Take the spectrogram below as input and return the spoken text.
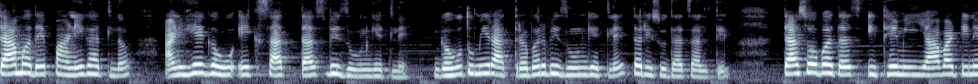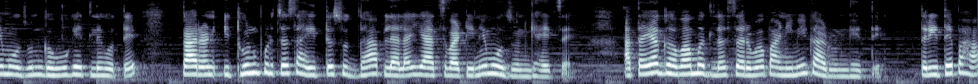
त्यामध्ये पाणी घातलं आणि हे गहू एक सात तास भिजवून घेतले. गहू तुम्ही रात्रभर भिजवून घेतले तरीसुद्धा चालतील. त्यासोबतच इथे मी या वाटीने मोजून गहू घेतले होते. कारण इथून पुढचं साहित्यसुद्धा आपल्याला याच वाटीने मोजून घ्यायचं आहे आता या गव्हामधलं सर्व पाणी मी काढून घेते. तर इथे पहा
